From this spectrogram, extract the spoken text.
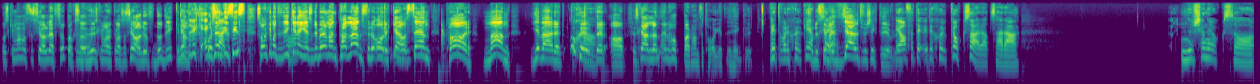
och ska man vara social efteråt också, hur ska man orka vara social? Då, då dricker man. dricker- och sen till sist så orkar man inte dricka längre så då börjar man ta ladd för att orka och sen tar man geväret och skjuter av sig skallen eller hoppar framför tåget i Häggvik. Vet du vad det sjuka är Så du ska vara jävligt försiktig Julia. Ja för det, det sjuka också är att så här. äh, Nu känner jag också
